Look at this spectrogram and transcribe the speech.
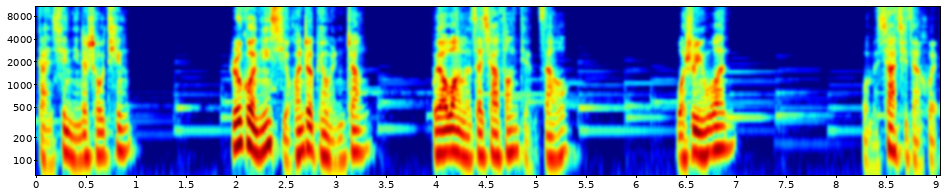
感谢您的收听。如果您喜欢这篇文章，不要忘了在下方点赞哦。我是云湾，我们下期再会。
